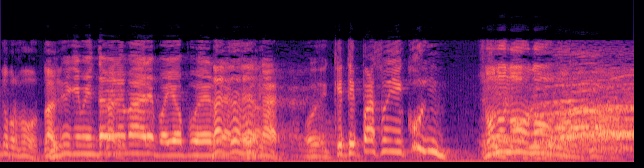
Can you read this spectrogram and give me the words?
por favor, dale. Tiene que inventarme la madre para yo poder Dale, ¿Qué te pasa, oye, coño? No, no, no, no. no.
